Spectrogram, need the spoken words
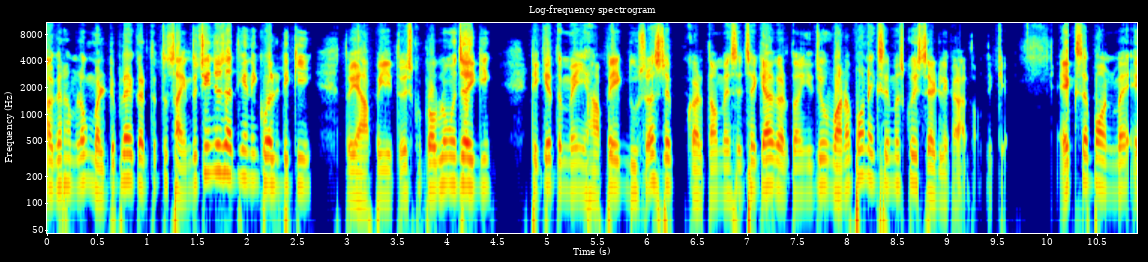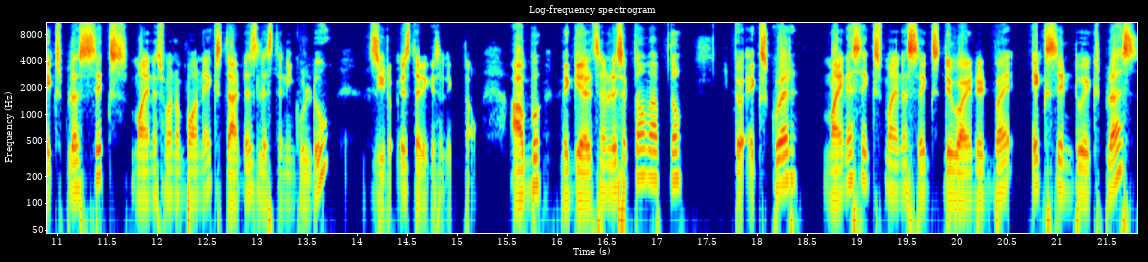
अगर हम लोग मल्टीप्लाई करते तो साइन तो चेंज हो जाती है इक्वालिटी की। तो यहाँ पे ये तो इसको प्रॉब्लम हो जाएगी, ठीक है? तो मैं यहाँ पे एक दूसरा स्टेप करता हूँ मैं अच्छा क्या करता हूँ? ये जो वन अपॉन एक्स है, मैं इसको इस साइड लेकर आता हूँ, देखिए। X upon by x plus six minus one upon x that is less than equal to zero, इस तरीके से लिखता हूँ। अब देखिए एल्सियम ले सकता हूँ मैं अब तो x square minus x minus six divided by x into x plus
